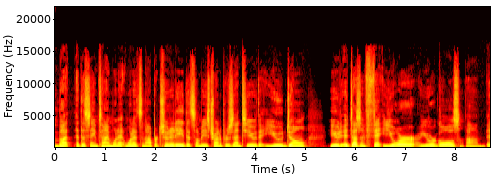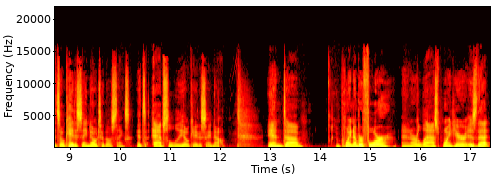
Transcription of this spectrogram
But at the same time, when it when it's an opportunity that somebody's trying to present to you that you don't you it doesn't fit your your goals um, it's okay to say no to those things it's absolutely okay to say no and uh, point number four, and our last point here, is that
